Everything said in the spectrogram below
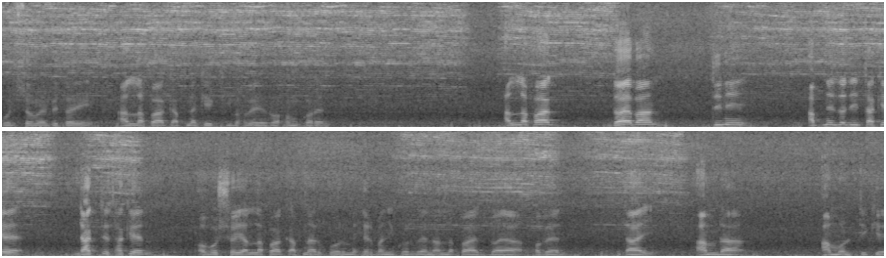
পরিশ্রমের ভিতরে আল্লাহ পাক আপনাকে কীভাবে রহম করেন। আল্লাহ পাক দয়াবান, তিনি আপনি যদি তাকে ডাকতে থাকেন, অবশ্যই আল্লাহ পাক আপনার উপর মেহেরবানি করবেন, আল্লাহ পাক দয়া হবেন। তাই আমরা আমলটিকে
